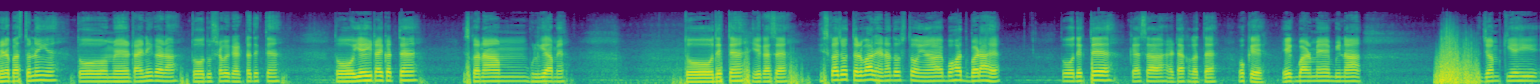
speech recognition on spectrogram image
मेरे पास तो नहीं है तो मैं ट्राई नहीं कर रहा। तो दूसरा कोई कैरेक्टर देखते हैं। तो यही ट्राई करते हैं। इसका नाम भूल गया मैं। तो देखते हैं ये कैसा है। इसका जो तलवार है ना दोस्तों, यहाँ बहुत बड़ा है। तो देखते हैं। कैसा अटैक करता है? ओके एक बार में बिना जंप किए ही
